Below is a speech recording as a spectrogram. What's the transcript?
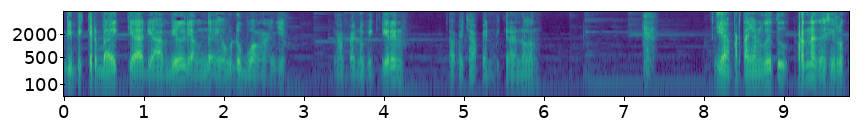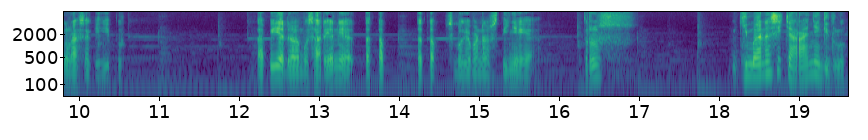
dipikir baik ya diambil yang enggak ya udah buang aja. Ngapain lo pikirin? Capek-capekin pikiran doang. Ya pertanyaan gue itu pernah gak sih lo ngerasa kayak gitu? Tapi ya dalam keseharian ya tetap tetap sebagaimana mestinya ya. Terus gimana sih caranya gitu loh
